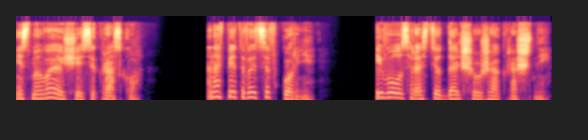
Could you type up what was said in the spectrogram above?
несмывающуюся краску. Она впитывается в корни, и волос растет дальше уже окрашенный.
